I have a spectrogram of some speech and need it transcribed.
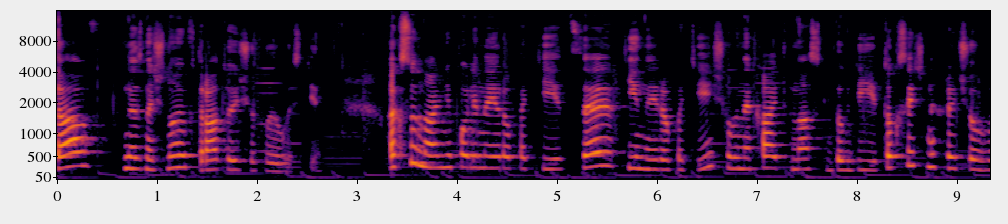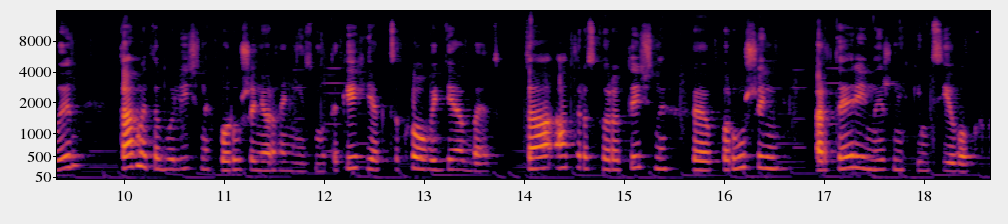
та незначною втратою чутливості. Аксональні полінейропатії це ті нейропатії, що виникають внаслідок дії токсичних речовин та метаболічних порушень організму, таких як цукровий діабет та атеросклеротичних е, порушень артерій нижніх кінцівок.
